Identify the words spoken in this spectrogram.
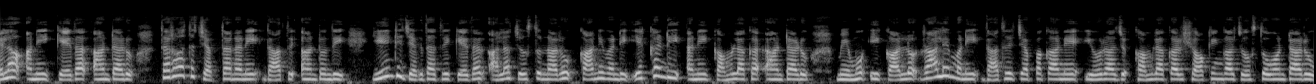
ఎలా అని కేదార్ అంటాడు. తర్వాత చెప్తానని దాత్రి అంటుంది. ఏంటి జగదాత్రి కేదార్ అలా చూస్తున్నారు? కానివ్వండి ఎక్కండి అని కమలాకర్ అంటాడు. మేము ఈ కాల్లో రాలేమని దాత్రి చెప్పగానే యువరాజు కమలాకర్ షాకింగ్గా చూస్తూ ఉంటారు.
